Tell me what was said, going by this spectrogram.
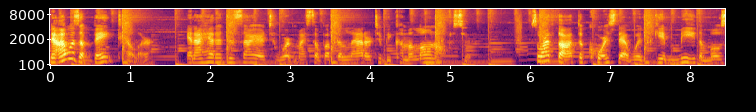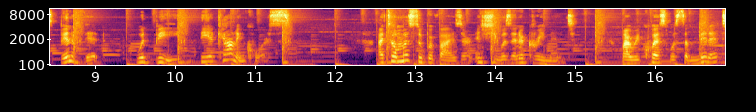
Now, I was a bank teller and I had a desire to work myself up the ladder to become a loan officer. So I thought the course that would give me the most benefit would be the accounting course. I told my supervisor, and she was in agreement. My request was submitted,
